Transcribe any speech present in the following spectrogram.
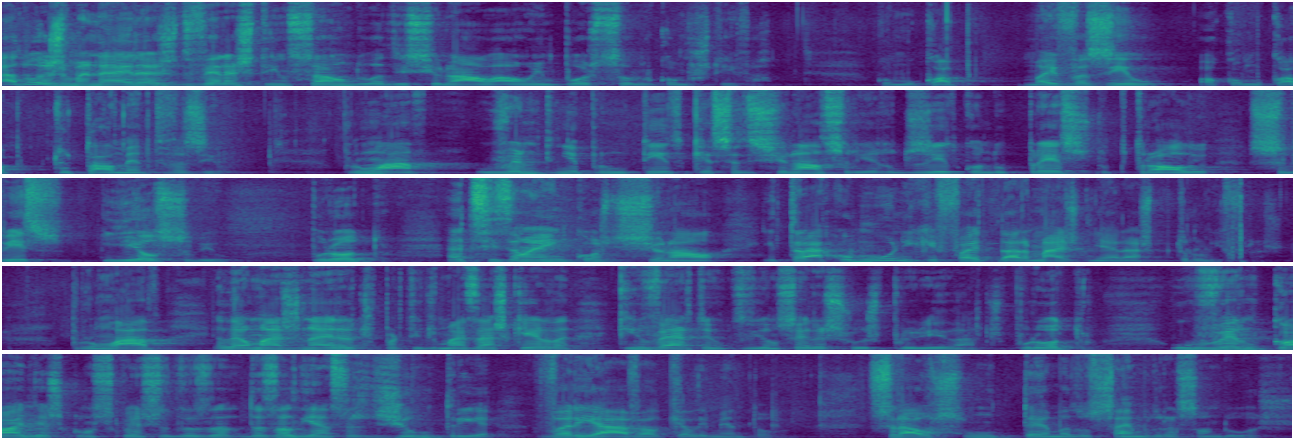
Há duas maneiras de ver a extinção do adicional ao imposto sobre o combustível. Como o copo meio vazio ou como o copo totalmente vazio. Por um lado, o governo tinha prometido que esse adicional seria reduzido quando o preço do petróleo subisse e ele subiu. Por outro, a decisão é inconstitucional e terá como único efeito dar mais dinheiro às petrolíferas. Por um lado, ele é uma asneira dos partidos mais à esquerda que invertem o que deviam ser as suas prioridades. Por outro, o governo colhe as consequências das, das alianças de geometria variável que alimentou. Será o segundo tema do Sem Moderação de hoje.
